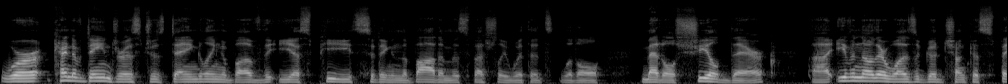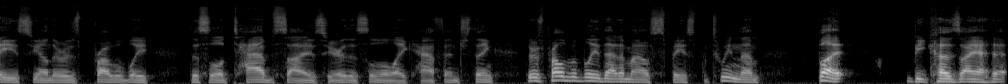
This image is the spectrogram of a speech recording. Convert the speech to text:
were kind of dangerous just dangling above the ESP sitting in the bottom, especially with its little metal shield there. Uh, even though there was a good chunk of space, you know, there was probably this little tab size here, this little like half inch thing. There's probably that amount of space between them, but because I had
